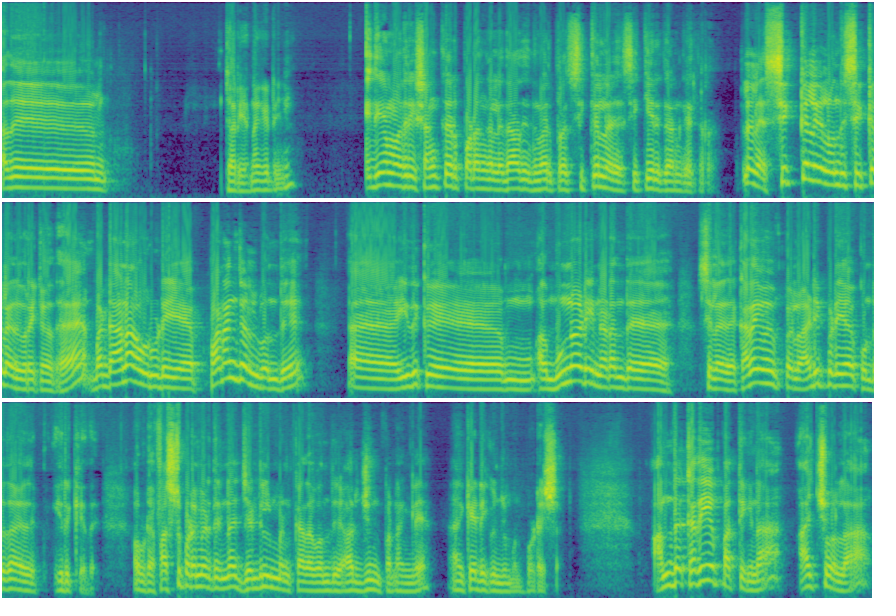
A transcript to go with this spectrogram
அது சரி என்ன கேட்டீங்க? இதே மாதிரி சங்கர் படங்கள் ஏதாவது இது மாதிரி சிக்கல்ல சிக்கியிருக்கான்னு கேட்குறேன் இல்லை இல்லை சிக்கல்கள் வந்து சிக்கல் அது வரைக்கும் அதை பட் ஆனால் அவருடைய படங்கள் வந்து இதுக்கு அது முன்னாடி நடந்த சில கதையமைப்புகள் அடிப்படையாக கொண்டு தான் இது இருக்குது. அவருடைய ஃபஸ்ட் படமே எடுத்திங்கன்னா ஜென்டில்மேன் கதை வந்து அர்ஜுன் பண்ணாங்களே கேடி குஞ்சுமன் புரொடக்ஷன் அந்த கதையை பார்த்தீங்கன்னா ஆக்சுவலாக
